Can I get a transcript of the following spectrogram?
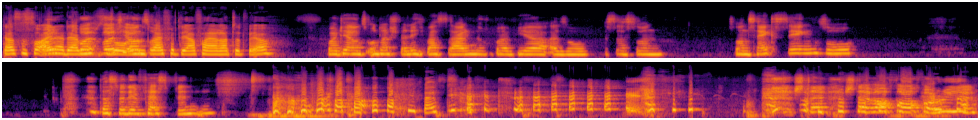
Das ist so Wollt- einer, der wollt- wollt so ihr in einem uns- Dreivierteljahr verheiratet wäre. Wollt ihr uns unterschwellig was sagen darüber, wie er, also ist das so ein, so ein Sexding, so? Dass wir den festbinden? Stell, stell mal vor, for real.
